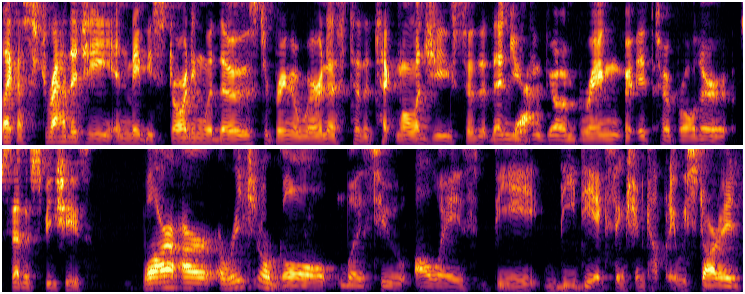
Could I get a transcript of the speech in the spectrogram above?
like a strategy and maybe starting with those to bring awareness to the technology so that then you yeah. can go and bring it to a broader set of species. Well, our, our original goal was to always be the de extinction company. We started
